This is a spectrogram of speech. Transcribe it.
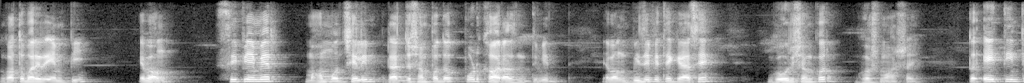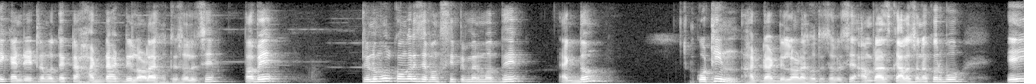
গতবারের এমপি এবং সিপিএমের মোহাম্মদ সেলিম, রাজ্য সম্পাদক, পোড়খাওয়া রাজনীতিবিদ এবং বিজেপি থেকে আছে গৌরীশঙ্কর ঘোষ মহাশয়। তো এই তিনটে ক্যান্ডিডেটের মধ্যে একটা হাড্ডাহাড্ডি লড়াই হতে চলেছে। তবে তৃণমূল কংগ্রেস এবং সিপিএমের মধ্যে একদম কঠিন হাড্ডাহাড্ডি লড়াই হতে চলেছে। আমরা আজকে আলোচনা করব এই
